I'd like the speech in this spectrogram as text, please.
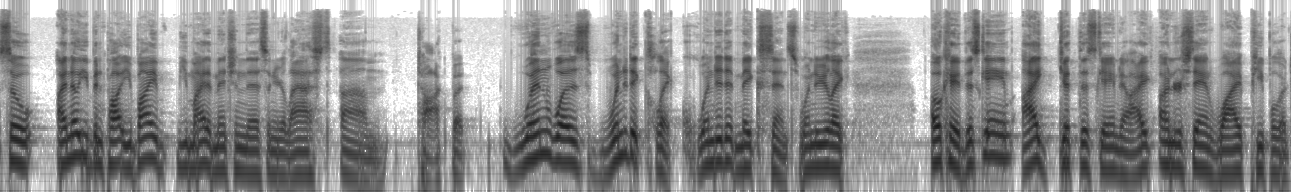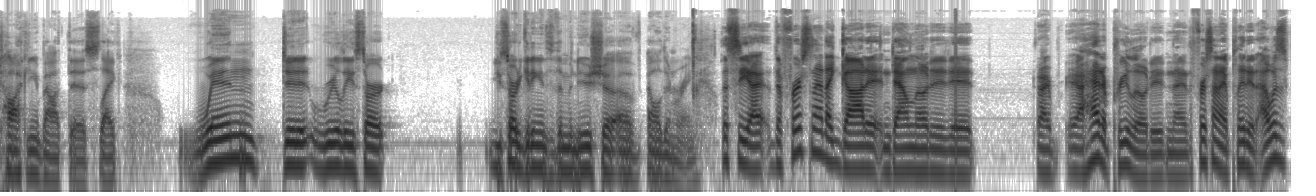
So I know you've been probably you might you might have mentioned this in your last um, talk, but when was when did it click? When did it make sense? When do you like, okay, this game, I get this game now. I understand why people are talking about this. Like, when did it really start? You started getting into the minutia of Elden Ring. Let's see. I, the first night I got it and downloaded it, I, I had it preloaded, and I, the first night I played it, I was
